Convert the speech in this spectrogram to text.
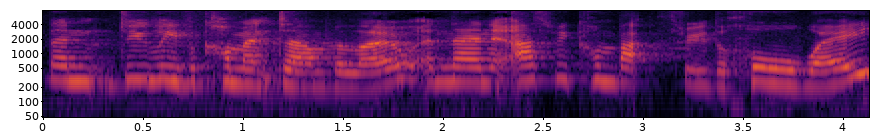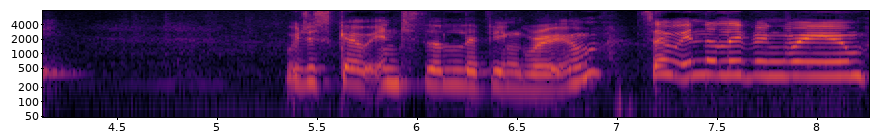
then do leave a comment down below and then as we come back through the hallway we just go into the living room. So in the living room,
